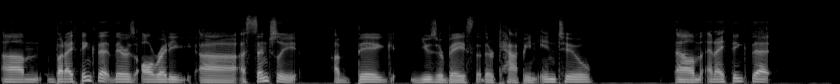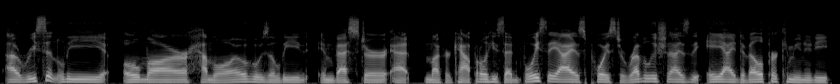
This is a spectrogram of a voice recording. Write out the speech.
Um, but I think that there's already uh, essentially a big user base that they're tapping into. Um, and I think that uh, recently, Omar Hamoui, who's a lead investor at Mucker Capital, he said Voice AI is poised to revolutionize the AI developer community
